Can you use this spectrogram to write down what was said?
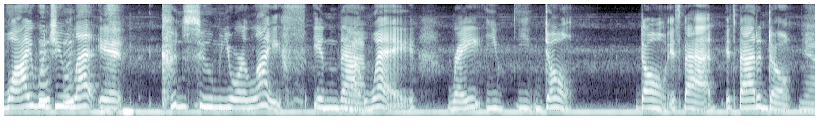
why would you let it consume your life in that Yeah. way, right? You, you don't. Don't. It's bad. It's bad and don't. Yeah.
